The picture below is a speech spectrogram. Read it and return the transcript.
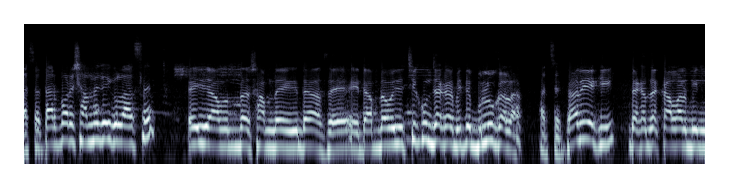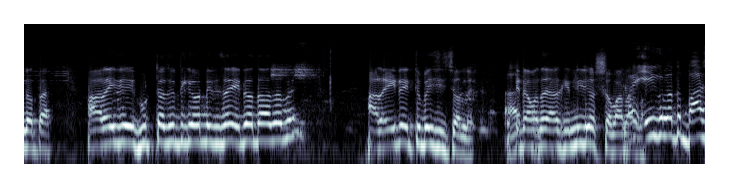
আচ্ছা তারপরে সামনে যেগুলো আছে? এই যে আমাদের সামনে এটা আছে এটা আপনার ওই যে চিকুন জায়গার ভিতরে ব্লু কালার আচ্ছা। দাঁড়িয়ে কি? দেখা যায় কালার ভিন্নতা। আর এই যে হুডটা যদি কেউ নিতে চায় এটাও দেওয়া যাবে? আর এইটা একটু বেশি চলে। এটা আমাদের আর কি নিজস্ব বানানো। এইগুলো তো বাঁশ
